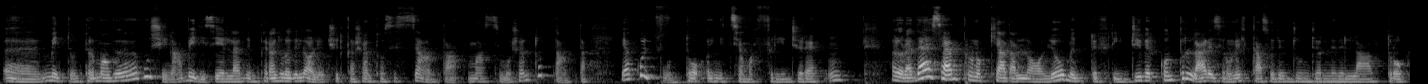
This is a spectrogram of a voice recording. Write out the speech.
eh, metti un termometro da cucina, vedi se la temperatura dell'olio è circa 160, massimo 180 e a quel punto iniziamo a friggere. Mm? Allora, dai sempre un'occhiata all'olio mentre friggi per controllare se non è il caso di aggiungerne dell'altro.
